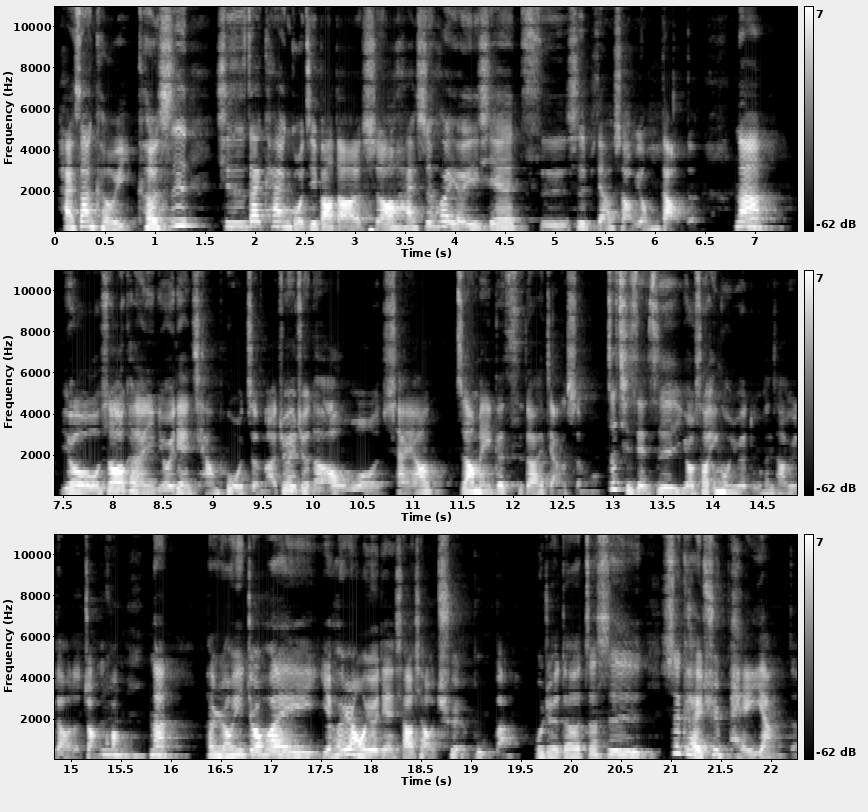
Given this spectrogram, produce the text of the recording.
还算可以，可是其实，在看国际报道的时候，还是会有一些词是比较少用到的。那有时候可能有一点强迫症嘛，就会觉得哦，我想要知道每一个词都在讲什么。这其实也是有时候英文阅读很常遇到的状况。嗯、那很容易就会也会让我有点小小却步吧。我觉得这是是可以去培养的。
